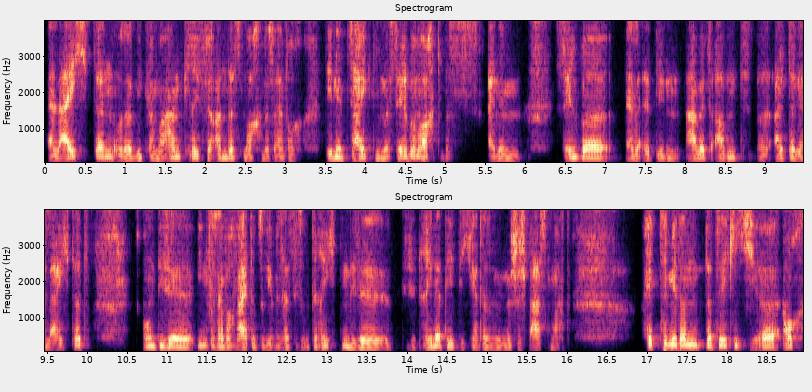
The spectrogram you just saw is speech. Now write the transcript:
erleichtern oder wie kann man Handgriffe anders machen, das einfach denen zeigt, wie man selber macht, was einem selber den Arbeitsabend, äh, Alltag erleichtert und diese Infos einfach weiterzugeben. Das heißt, das Unterrichten, diese, diese Trainertätigkeit hat mir immer schon Spaß gemacht hätte mir dann tatsächlich äh, auch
